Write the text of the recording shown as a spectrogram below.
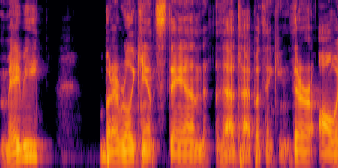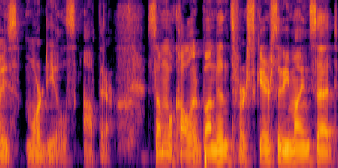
maybe, but I really can't stand that type of thinking. There are always more deals out there. Some will call it abundance for scarcity mindset.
